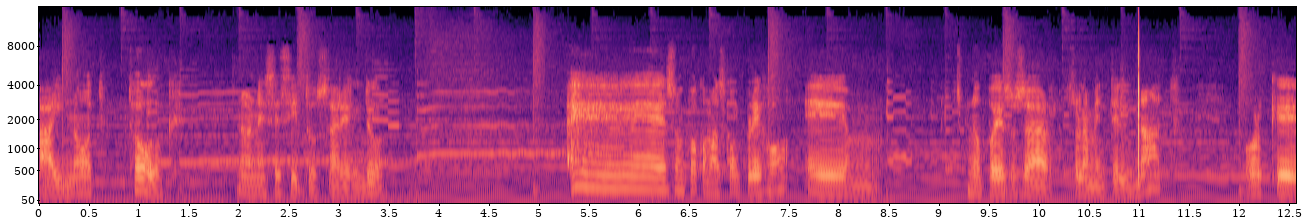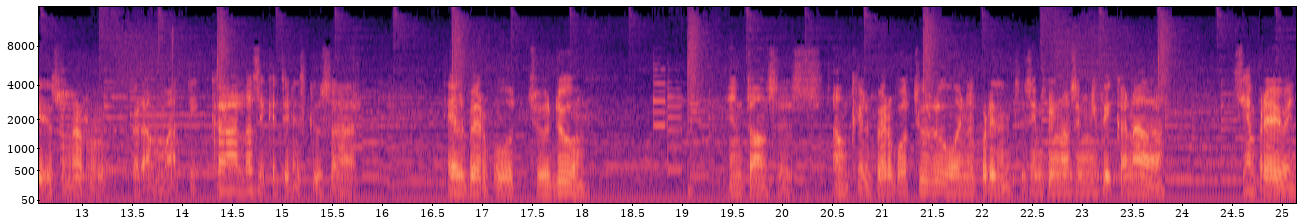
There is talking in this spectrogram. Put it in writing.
I not talk, no necesito usar el do. Es un poco más complejo. Em, no puedes usar solamente el not porque es un error gramatical, así que tienes que usar el verbo to do. Entonces, aunque el verbo to do en el presente simple no significa nada, siempre debes,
